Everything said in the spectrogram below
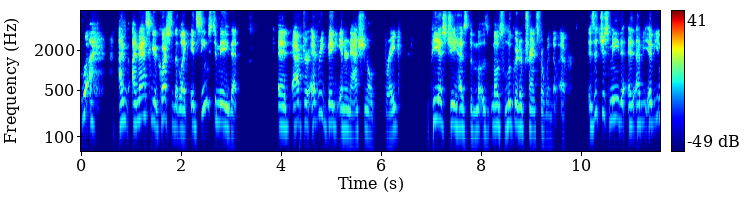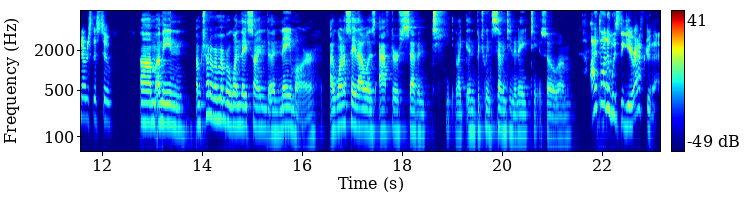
Well, I'm I'm asking a question that like it seems to me that after every big international break, PSG has the most most lucrative transfer window ever. Is it just me that have you have you noticed this too? Um, I mean, I'm trying to remember when they signed uh, Neymar. I want to say that was after 17, like in between 17 and 18. So, um, I thought it was the year after that,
